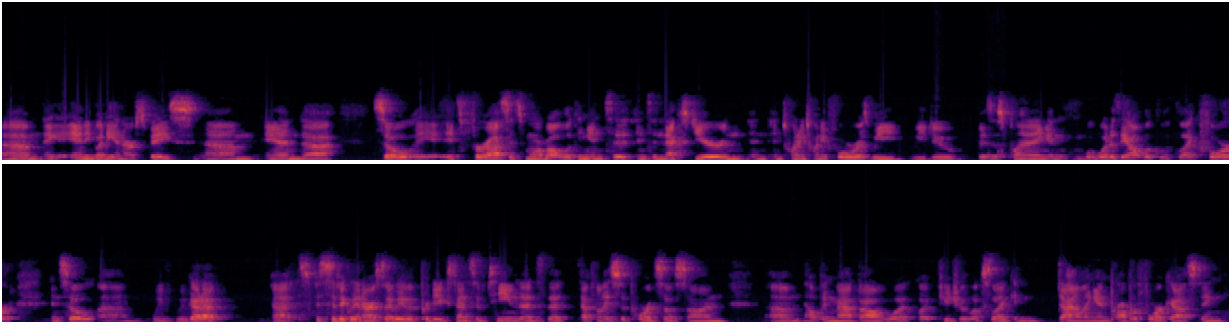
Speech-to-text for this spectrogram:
Um, anybody in our space, um, and uh, so it's for us. It's more about looking into into next year and in, in, in, 2024 as we we do business planning and what, what does the outlook look like for. And so um, we've we've got a uh, specifically on our side, we have a pretty extensive team that's that definitely supports us on um, helping map out what what future looks like and dialing in proper forecasting.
